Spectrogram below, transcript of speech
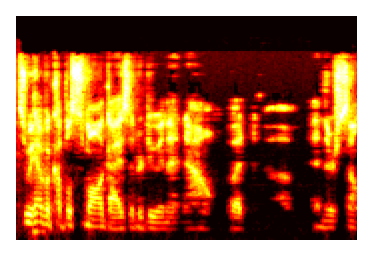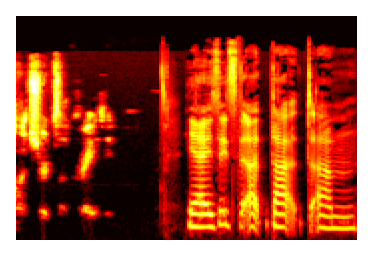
So we have a couple small guys that are doing that now, but uh, and they're selling shirts like crazy. Yeah, it's, it's that, that um,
